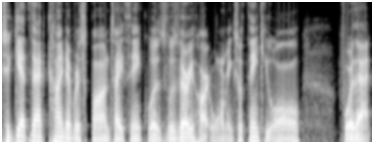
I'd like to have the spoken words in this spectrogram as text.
to get that kind of response, I think was was very heartwarming. So thank you all for that.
